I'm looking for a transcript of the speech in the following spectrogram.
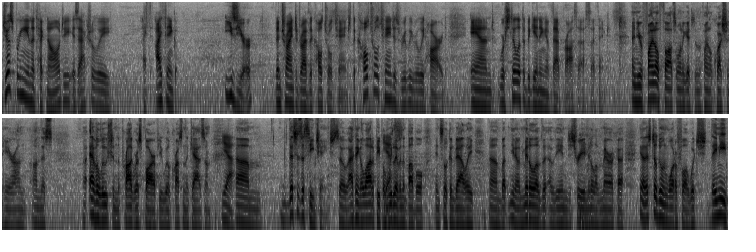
just bringing in the technology is actually, I, th I think, easier than trying to drive the cultural change. The cultural change is really, really hard. And we're still at the beginning of that process, I think. And your final thoughts, I want to get to the final question here on, on this uh, evolution, the progress bar, if you will, crossing the chasm. Yeah. Um, this is a sea change. So I think a lot of people, yes. we live in the bubble in Silicon Valley, um, but you know, middle of the, of the industry, middle of America, you know, they're still doing waterfall, which they need,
